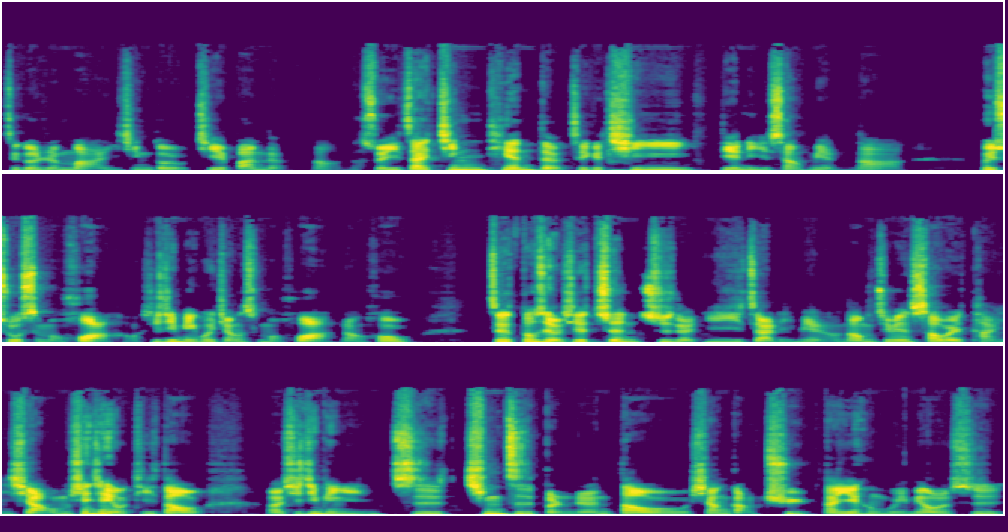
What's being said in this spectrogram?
这个人马已经都有接班了啊，所以在今天的这个七一典礼上面，那会说什么话？好，习近平会讲什么话？然后这都是有些政治的意义在里面啊。那我们这边稍微谈一下，我们先前有提到。呃，习近平是亲自本人到香港去，但也很微妙的是，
